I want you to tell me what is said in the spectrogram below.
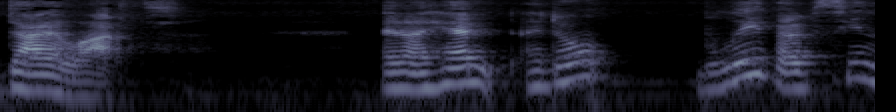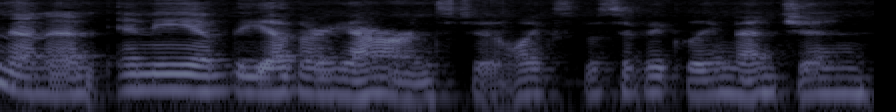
dye lots. And I had I don't believe I've seen that in any of the other yarns to like specifically mention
